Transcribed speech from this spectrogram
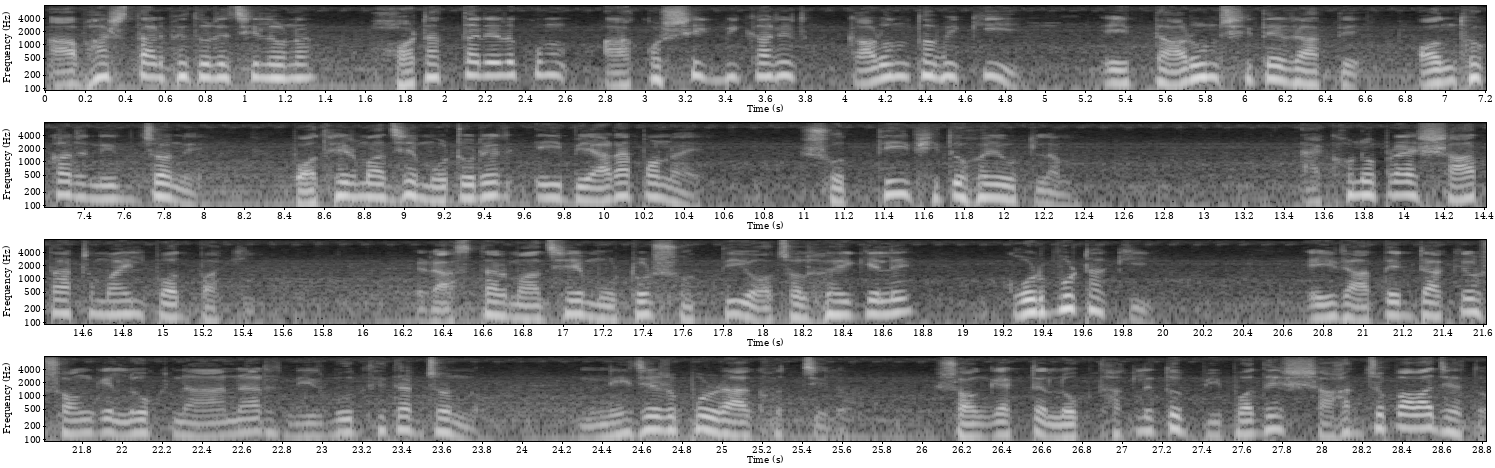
আভাস তার ভেতরে ছিল না। হঠাৎ তার এরকম আকস্মিক বিকারের কারণ তবে কি? এই দারুণ শীতের রাতে, অন্ধকার নির্জনে, পথের মাঝে মোটরের এই বেয়ারাপনায় সত্যিই ভীত হয়ে উঠলাম। এখনও প্রায় সাত, আট মাইল পথ বাকি। রাস্তার মাঝে মোটর সত্যিই অচল হয়ে গেলে করবোটা কি? এই রাতের ডাকেও সঙ্গে লোক না আনার নির্বুদ্ধিতার জন্য নিজের ওপর রাগ হচ্ছিল। সঙ্গে একটা লোক থাকলে তো বিপদের সাহায্য পাওয়া যেত।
